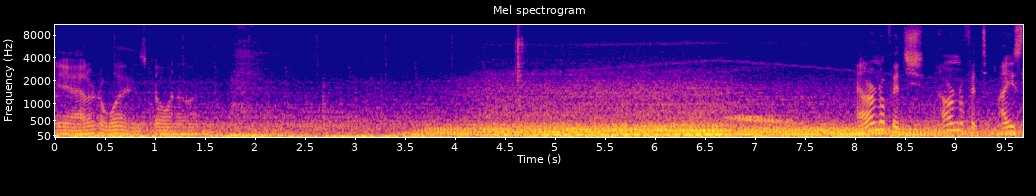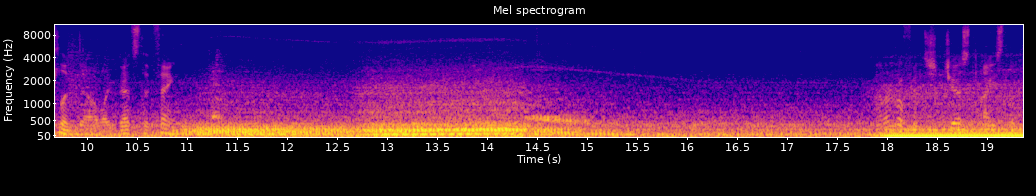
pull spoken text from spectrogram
Yeah, I don't know what is going on. I don't know if it's I don't know if it's Iceland though. Like that's the thing. I don't know if it's just Iceland.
